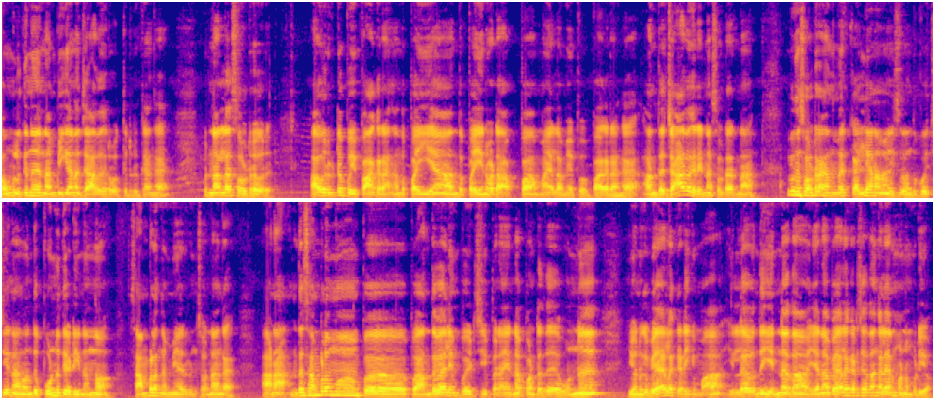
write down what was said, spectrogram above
அவங்களுக்குன்னு நம்பிக்கையான ஜாதகர் ஒருத்தர் இருக்காங்க. ஒரு நல்லா சொல்கிறவர் அவர்கிட்ட போய் பார்க்குறாங்க. அந்த பையன் அந்த பையனோட அப்பா அம்மா எல்லாமே இப்போ பார்க்குறாங்க. அந்த ஜாதகர் என்ன சொல்கிறாருன்னா இவங்க சொல்கிறாங்க அந்த மாதிரி கல்யாண வயசு வந்து போச்சு. நாங்கள் வந்து பொண்ணு தேடின்னு இருந்தோம். சம்பளம் கம்மியாக இருக்குன்னு சொன்னாங்க. ஆனால் அந்த சம்பளமும் இப்போ இப்போ அந்த வேலையும் போயிடுச்சு. இப்போ நான் என்ன பண்ணுறது ஒன்று இவனுக்கு வேலை கிடைக்குமா? இல்லை வந்து என்ன தான் ஏன்னா வேலை கிடைச்சா தான் கல்யாணம் பண்ண முடியும்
